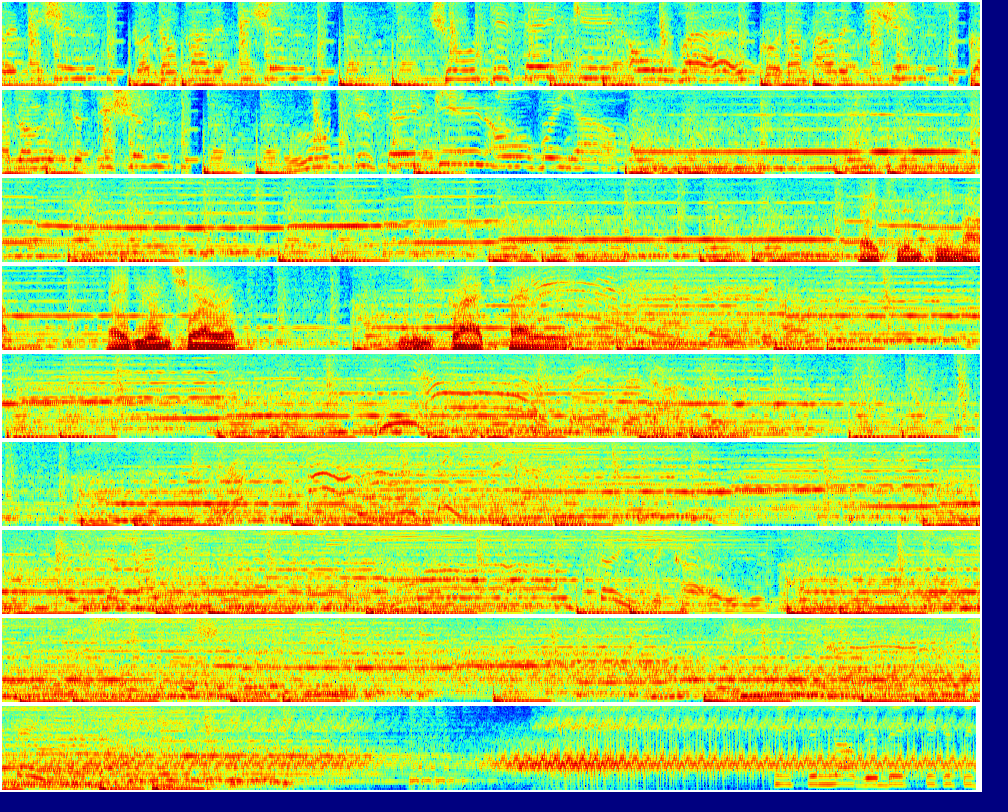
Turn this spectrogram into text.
politician. Go down politician. Truth is taking over. Go down politician. Go down Mr. Titian. Roots is taking over, y'all. Excellent team up. Adrian Sherwood, Lee Scratch Perry.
